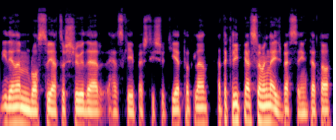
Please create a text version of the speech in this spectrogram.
ide nem rosszul játszott Schröderhez képest is, hogy hihetetlen. Hát a Clippersről meg ne is beszéljünk. Tehát a,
